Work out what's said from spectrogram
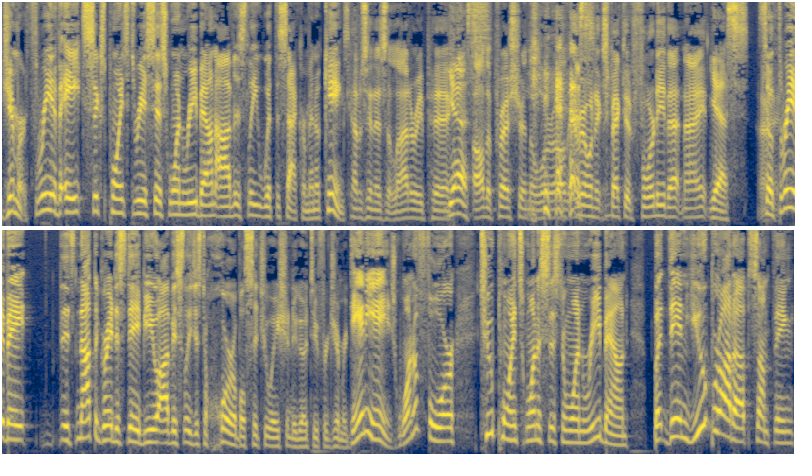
Jimmer, three of eight, six points, three assists, one rebound, obviously with the Sacramento Kings. Comes in as a lottery pick. Yes. All the pressure in the world. Yes. Everyone expected 40 that night. Yes. All so right. three of eight. It's not the greatest debut. Obviously, just a horrible situation to go to for Jimmer. Danny Ainge, one of four, two points, one assist, and one rebound. But then you brought up something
